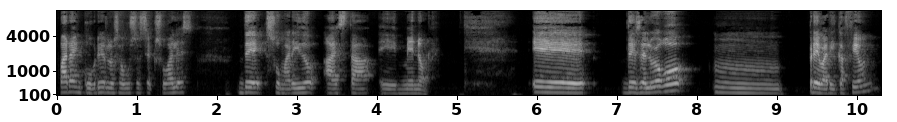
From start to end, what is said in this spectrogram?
para encubrir los abusos sexuales de su marido a esta eh, menor. Eh, desde luego, mmm, prevaricación,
